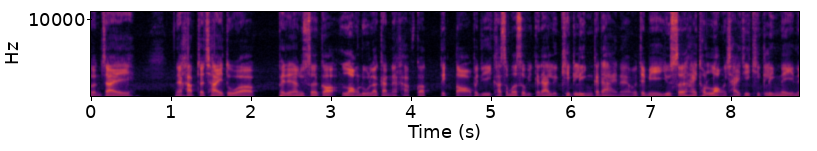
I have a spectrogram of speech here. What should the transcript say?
สนใจนะครับจะใช้ตัว p a t r e o n User ก็ลองดูแล้วกันนะครับ ก็ติดต่อไปที่ Customer Service ก็ได้หรือคลิกลิงก์ก็ได้นะ มันจะมี User ให้ทดลองใช้ที่คลิกลิงก์ในใน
